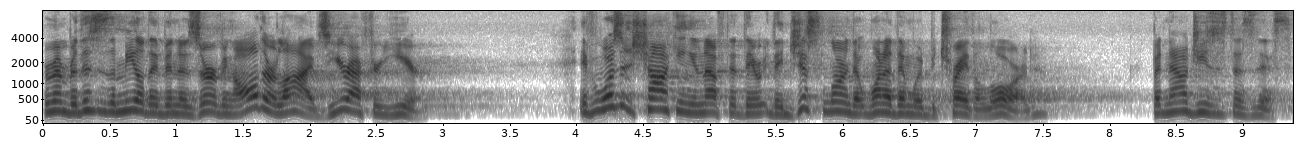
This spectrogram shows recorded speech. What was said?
Remember, this is a meal they've been observing all their lives, year after year. If it wasn't shocking enough that they, they just learned that one of them would betray the Lord, but now Jesus does this.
